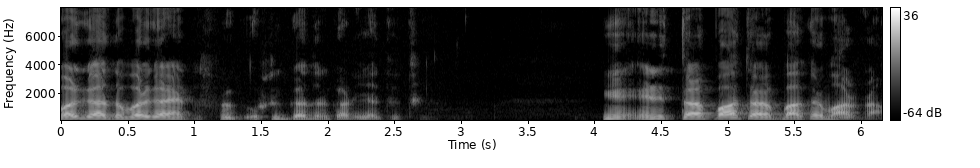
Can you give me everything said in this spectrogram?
بڑھ گیا تو بڑھ تو اس کی گدر کاٹی جاتی تھی یعنی تڑپا تڑپا کر مارنا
